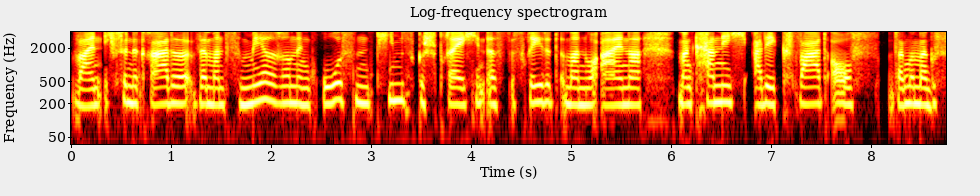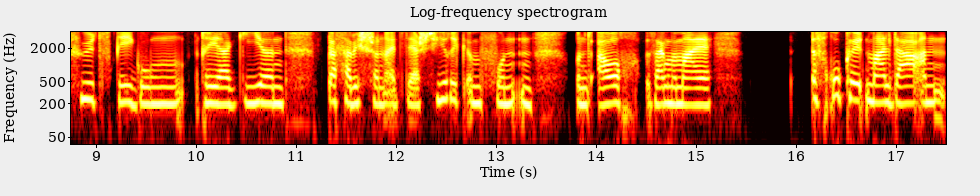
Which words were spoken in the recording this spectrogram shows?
weil ich finde gerade, wenn man zu mehreren in großen Teamsgesprächen ist, es redet immer nur einer, man kann nicht adäquat auf, sagen wir mal, Gefühlsregungen reagieren. Das habe ich schon als sehr schwierig empfunden. Und auch, sagen wir mal, es ruckelt mal da an,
